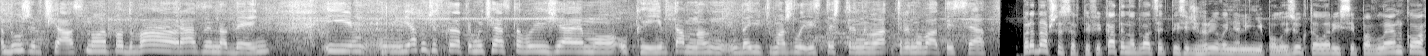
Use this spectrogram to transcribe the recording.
дуже вчасно, по два рази на день. І я хочу сказати, ми часто виїжджаємо у Київ, там нам дають можливість теж тренува- тренуватися. Передавши сертифікати на 20 тисяч гривень Аліні Полозюк та Ларисі Павленко,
